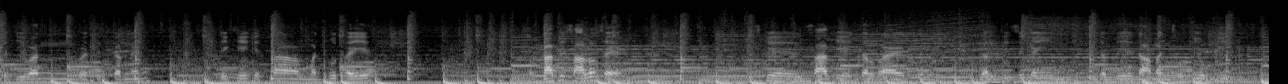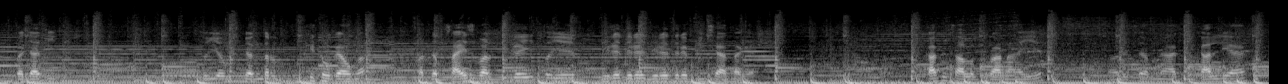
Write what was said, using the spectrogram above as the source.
इससे जीवन व्यतीत करने में। देखिए कितना मज़बूत है ये। और काफ़ी सालों से इसके साथ ये चल रहा है। तो गलती से कहीं जब ये दामन छोटी होगी प्रजाति तो ये उसके अंदर फिट हो गया होगा। और जब साइज़ बढ़ती गई तो ये धीरे धीरे धीरे धीरे पीछे आता गया। काफ़ी सालों पुराना है ये। और इसे हमने आज निकाल लिया है।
